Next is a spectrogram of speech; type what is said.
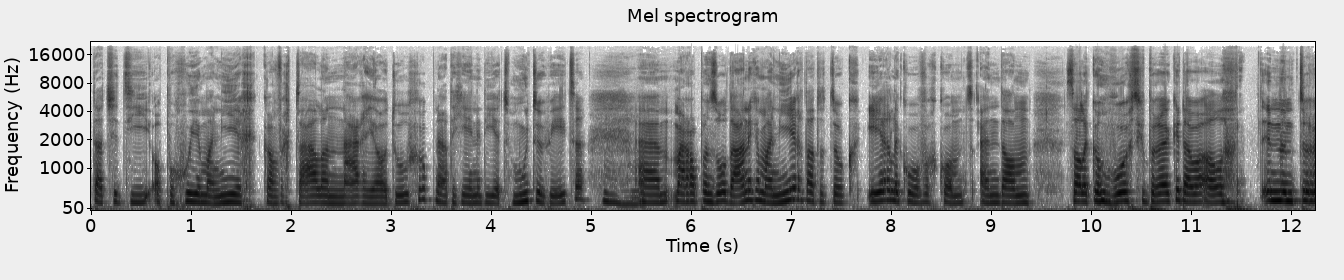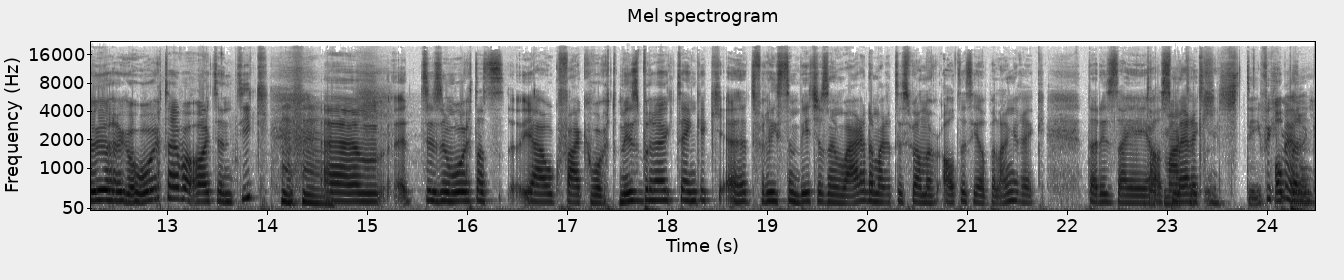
dat je die op een goede manier kan vertalen naar jouw doelgroep, naar degene die het moeten weten. Ehm, maar op een zodanige manier dat het ook eerlijk overkomt. En dan zal ik een woord gebruiken dat we al in een treuren gehoord hebben, authentiek. Ehm, het is een woord dat ja, ook vaak wordt misbruikt, denk ik. Eh, Het verliest een beetje zijn waarde, maar het is wel nog altijd heel belangrijk. Dat is dat je Dat als merk stevig op merk. een,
